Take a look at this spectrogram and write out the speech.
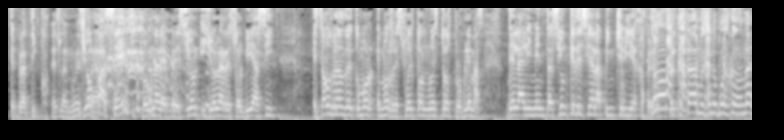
te platico. Es la nuestra. Yo pasé por una depresión y yo la resolví así. Estamos hablando de cómo hemos resuelto nuestros problemas. De la alimentación, ¿qué decía la pinche vieja? Pero, No, porque estábamos diciendo puras cosas mal.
